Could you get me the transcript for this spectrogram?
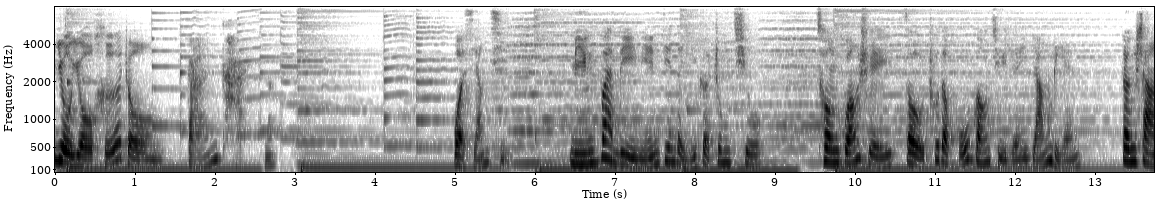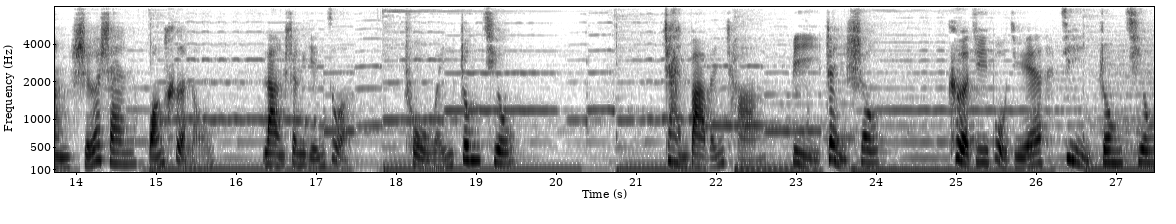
又有何种感慨？呢我想起明万历年间的一个中秋，从广水走出的湖广举人杨涟，登上佘山黄鹤楼，朗声吟作《楚为中秋》。战罢文场笔阵收，客居不觉近中秋。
